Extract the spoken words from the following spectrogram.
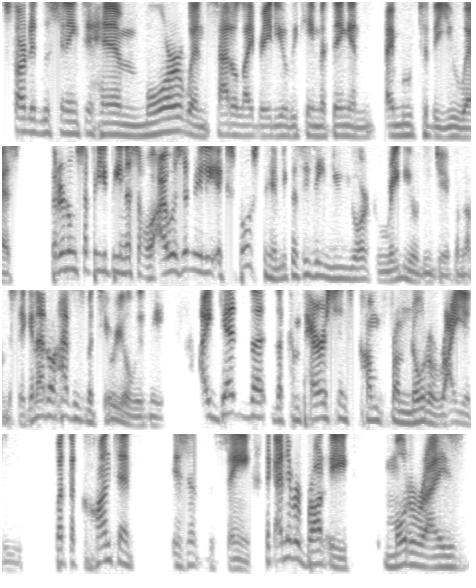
started listening to him more when satellite radio became a thing and I moved to the US. Pero nung sa Pilipinas I wasn't really exposed to him because he's a New York radio DJ, if I'm not mistaken. I don't have his material with me. I get that the comparisons come from notoriety, but the content isn't the same. Like I never brought a motorized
